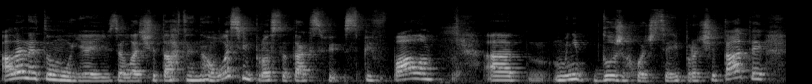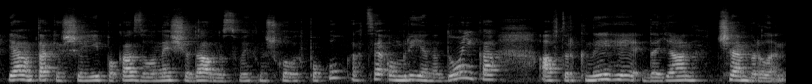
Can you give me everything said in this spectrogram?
але не тому я її взяла читати на осінь, просто так спів- співпало. Мені дуже хочеться її прочитати. Я вам також її показувала нещодавно в своїх книжкових покупках. Це Омріяна донька, автор книги Даян Чемберлен.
